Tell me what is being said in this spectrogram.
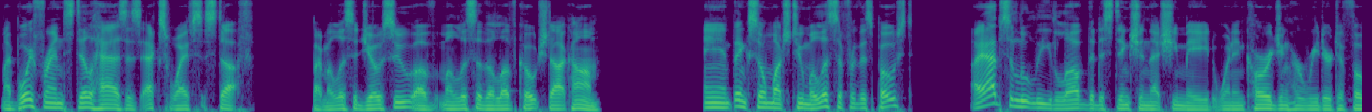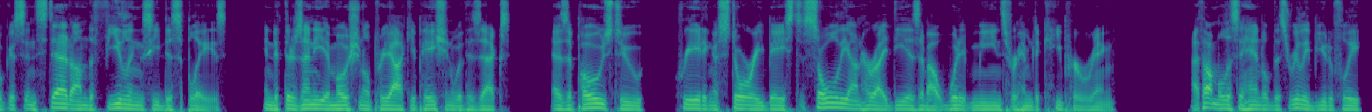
My Boyfriend Still Has His Ex Wife's Stuff by Melissa Josue of melissathelovecoach.com. And thanks so much to Melissa for this post. I absolutely love the distinction that she made when encouraging her reader to focus instead on the feelings he displays and if there's any emotional preoccupation with his ex, as opposed to creating a story based solely on her ideas about what it means for him to keep her ring. I thought Melissa handled this really beautifully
